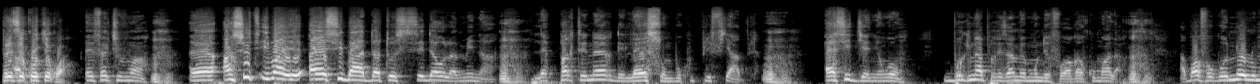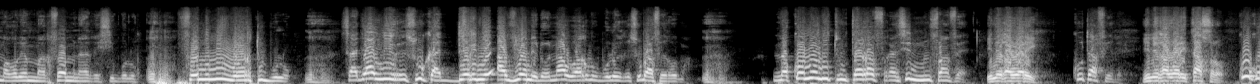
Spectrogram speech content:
presse ko tɛ quoi Effectivement. Ensuite, dato CEDEAO la mina. Les partenaires de l'AS sont beaucoup plus fiables. ASI Djenjongo. Burkina président be mun de fɔ a ka kuma la a b'a fɔ ko n'olu mago bɛ marifa min na resi bolo. Fo ni min wari t'u bolo. C'est à dire hali ni resu ka dernier avion de don n'a wari b'u bolo resu b'a feere o ma mais ko n'olu tun taara faransi ninnu fan fɛ i ni ka wari. K'u t'a feere i ni ka wari t'a sɔrɔ ko ko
